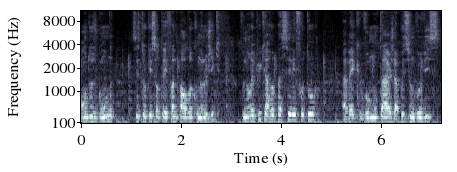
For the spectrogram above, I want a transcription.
en deux secondes, c'est stocké sur le téléphone par ordre chronologique, vous n'aurez plus qu'à repasser les photos avec vos montages, la position de vos vis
